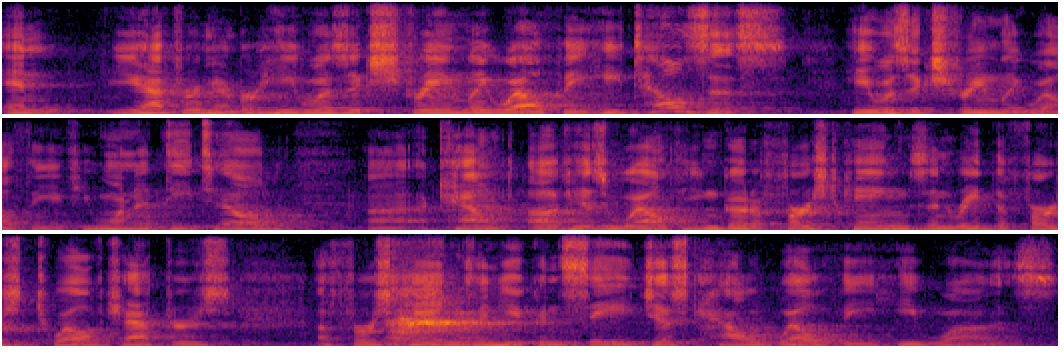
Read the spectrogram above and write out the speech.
And you have to remember, he was extremely wealthy. He tells us he was extremely wealthy. If you want a detailed uh, account of his wealth, you can go to 1 Kings and read the first 12 chapters of 1 Kings, and you can see just how wealthy he was.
